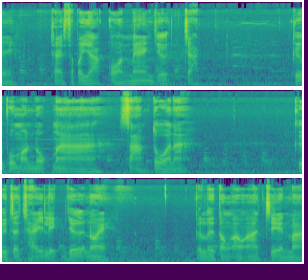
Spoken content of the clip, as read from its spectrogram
ย ใช้ทรัพยากรแม่งเยอะจัด คือผมเอานกมา 3 ตัวนะ คือจะใช้เหล็กเยอะหน่อย ก็เลยต้องเอาอาเจนมา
